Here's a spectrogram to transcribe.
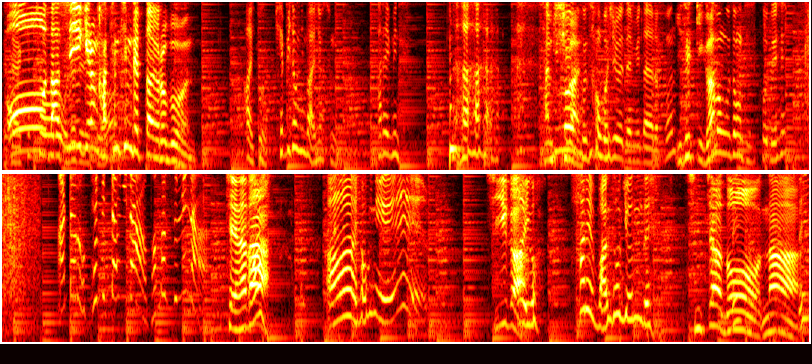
네, 어나 캡처 시기랑 올려드리고요. 같은 팀 됐다 여러분 아, 이거 형님 아니었습니다. 하레민. 잠시만 팀원 구성 보시면 됩니다, 여러분. 이 새끼가 팀원 구성 디스코드에 아따로 태비땅이다 반갑습니다 쟤나다 아, 형님. 시기가 아, 이거 하렘 완성이었는데 진짜 너나 네?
